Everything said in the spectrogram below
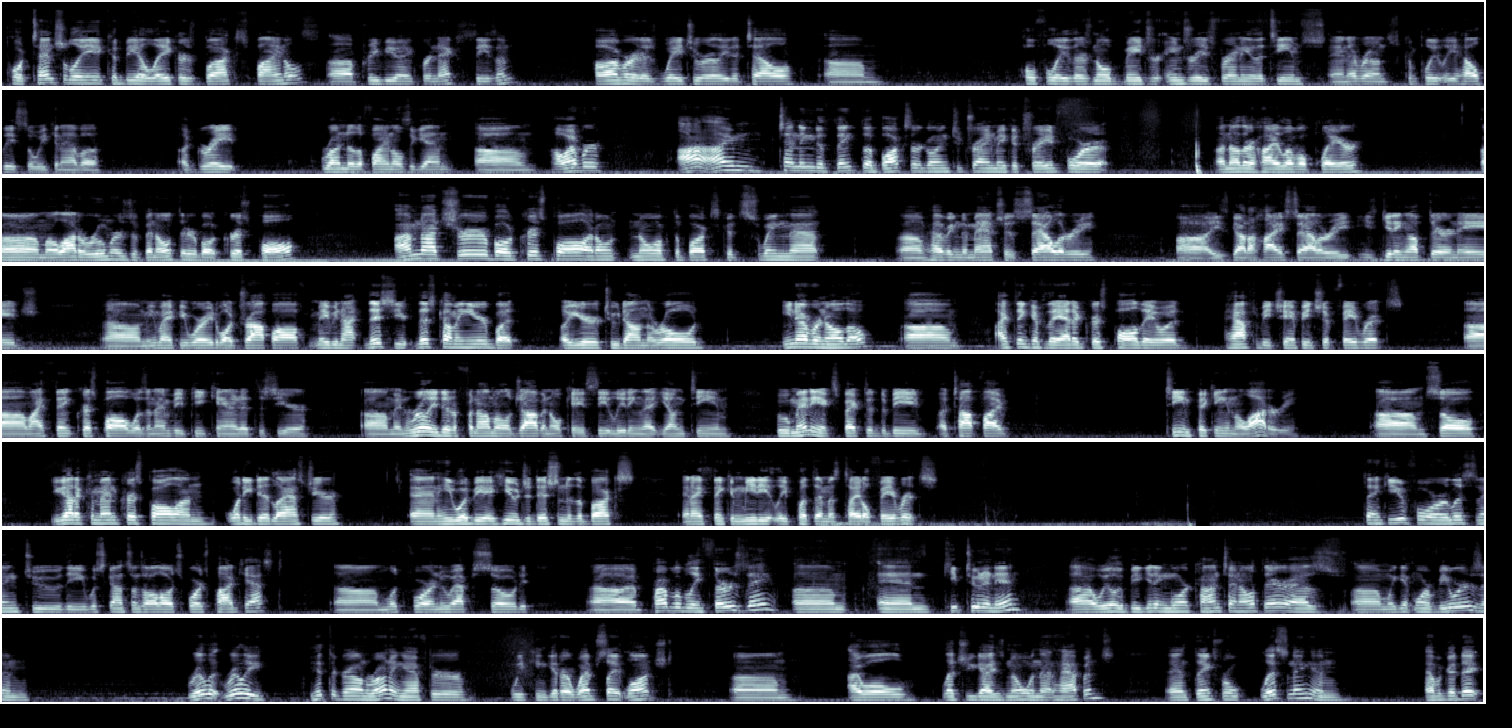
potentially it could be a Lakers Bucks finals, uh, previewing for next season. However, it is way too early to tell. Um, hopefully there's no major injuries for any of the teams and everyone's completely healthy so we can have a a great run to the finals again. Um, however, I, I'm tending to think the Bucks are going to try and make a trade for another high level player. Um, a lot of rumors have been out there about Chris Paul. I'm not sure about Chris Paul. I don't know if the Bucks could swing that um, having to match his salary. Uh, he's got a high salary. He's getting up there in age. Um, you might be worried about drop off. Maybe not this year, this coming year, but a year or two down the road. You never know, though. Um, I think if they added Chris Paul, they would have to be championship favorites. Um, I think Chris Paul was an MVP candidate this year, um, and really did a phenomenal job in OKC leading that young team who many expected to be a top five team picking in the lottery. Um, so you got to commend Chris Paul on what he did last year, and he would be a huge addition to the Bucks, and I think immediately put them as title favorites. Thank you for listening to the Wisconsin's All Out Sports podcast. Um, look for a new episode uh, probably Thursday. Um, and keep tuning in. Uh, we'll be getting more content out there as um, we get more viewers and really, really hit the ground running after we can get our website launched. Um, I will let you guys know when that happens. And thanks for listening and have a good day.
